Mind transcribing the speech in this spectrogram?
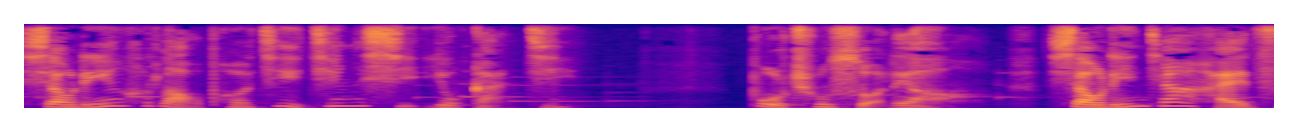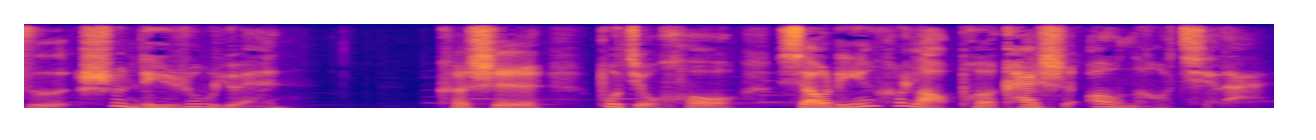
小林和老婆既惊喜又感激，不出所料，小林家孩子顺利入园。可是不久后，小林和老婆开始懊恼起来。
